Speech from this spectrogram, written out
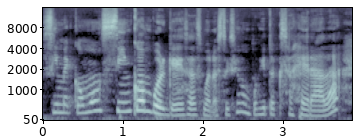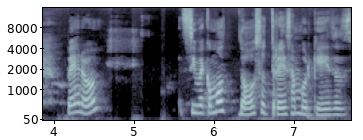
Si me como cinco hamburguesas, bueno, estoy siendo un poquito exagerada, pero si me como dos o tres hamburguesas,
